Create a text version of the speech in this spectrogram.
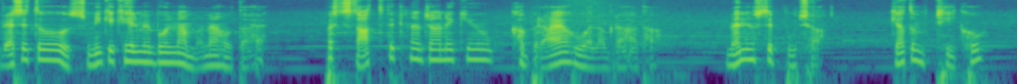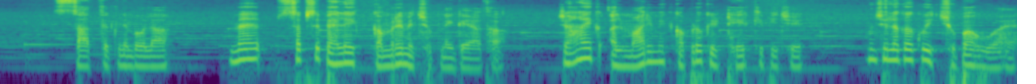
वैसे तो स्मी के खेल में बोलना मना होता है पर सात्विक न जाने क्यों घबराया हुआ लग रहा था। मैंने उससे पूछा, क्या तुम ठीक हो? सात्विक ने बोला, मैं सबसे पहले एक कमरे में छुपने गया था, जहाँ एक अलमारी में कपड़ों के ढेर के पीछे मुझे लगा कोई छुपा हुआ है।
